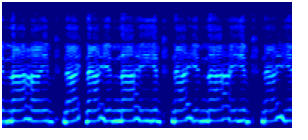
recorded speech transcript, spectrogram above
naim, naim, naim, naim, naim, naim,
